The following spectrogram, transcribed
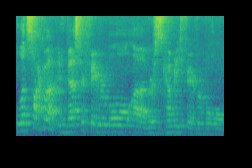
let's talk about investor favorable uh, versus company favorable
